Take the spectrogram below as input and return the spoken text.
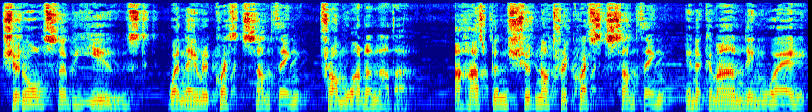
should also be used when they request something from one another. A husband should not request something in a commanding way,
